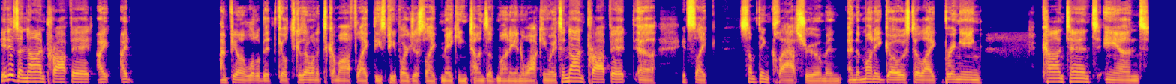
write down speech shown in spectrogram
it is a nonprofit. I I I'm feeling a little bit guilty because I want it to come off like these people are just like making tons of money and walking away. It's a nonprofit. Uh, it's like something classroom, and and the money goes to like bringing content and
